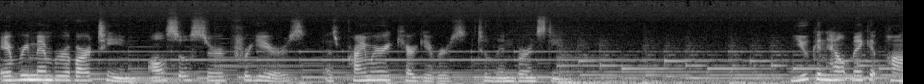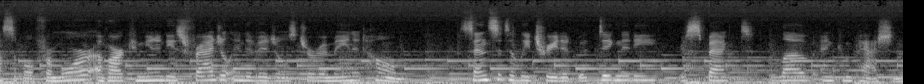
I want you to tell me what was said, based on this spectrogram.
Every member of our team also served for years as primary caregivers to Lynn Bernstein. You can help make it possible for more of our community's fragile individuals to remain at home, sensitively treated with dignity, respect, love, and compassion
